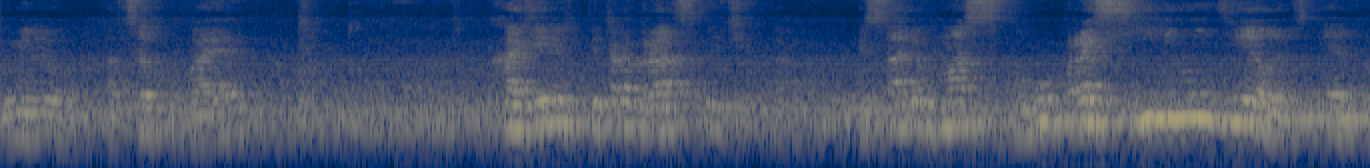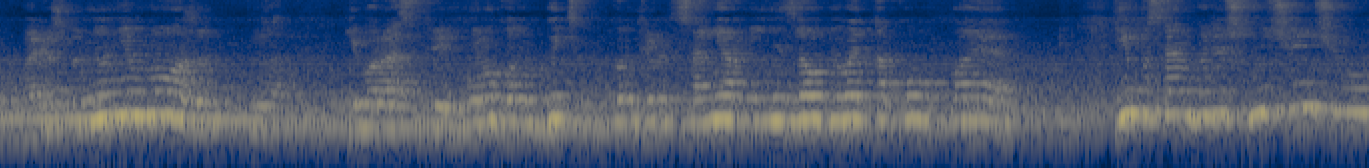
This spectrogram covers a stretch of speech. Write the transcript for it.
Гумилева, по цеху поэт, ходили в Петроградское ЧК, писали в Москву, просили не делать этого, говорят, что ну не может его расстрелять, не мог он быть контрреволюционером, и нельзя убивать такого поэта. Им постоянно говорили, что ничего, ничего,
